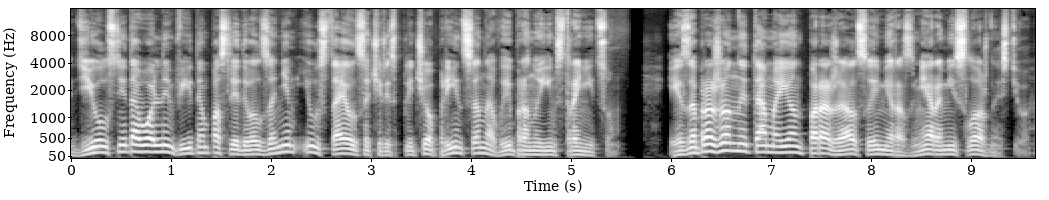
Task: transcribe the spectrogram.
Дьюл с недовольным видом последовал за ним и уставился через плечо принца на выбранную им страницу. Изображенный там Эйон поражал своими размерами и сложностью.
